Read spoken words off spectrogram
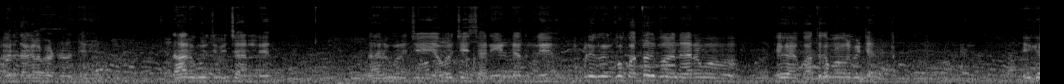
అక్కడ తగలబెట్టడం జరిగింది. దాని గురించి విచారణ లేదు. దాని గురించి ఎవరు చేశారు ఏంటి అని లేదు. ఇప్పుడు ఇంకో కొత్త నేరం ఇక కొత్తగా మొదలు పెట్టారు. ఇక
